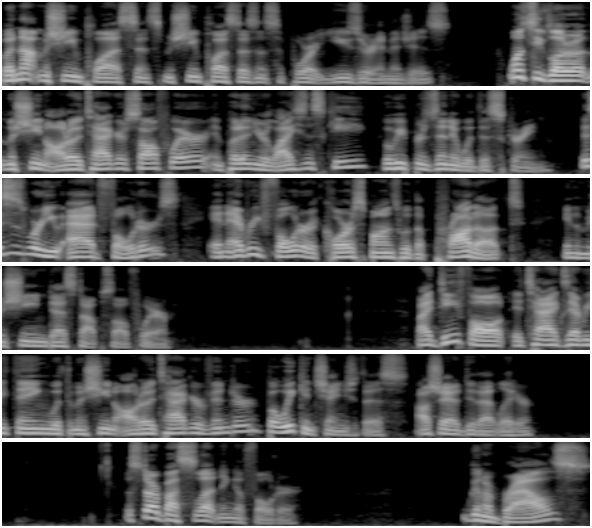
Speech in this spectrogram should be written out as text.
but not Maschine Plus since Maschine Plus doesn't support user images. Once you've loaded up the Maschine Auto Tagger software and put in your license key, you'll be presented with this screen. This is where you add folders, and every folder corresponds with a product in the Maschine Desktop software. By default, it tags everything with the Maschine Auto Tagger vendor, but we can change this. I'll show you how to do that later. Let's start by selecting a folder. I'm going to browse,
